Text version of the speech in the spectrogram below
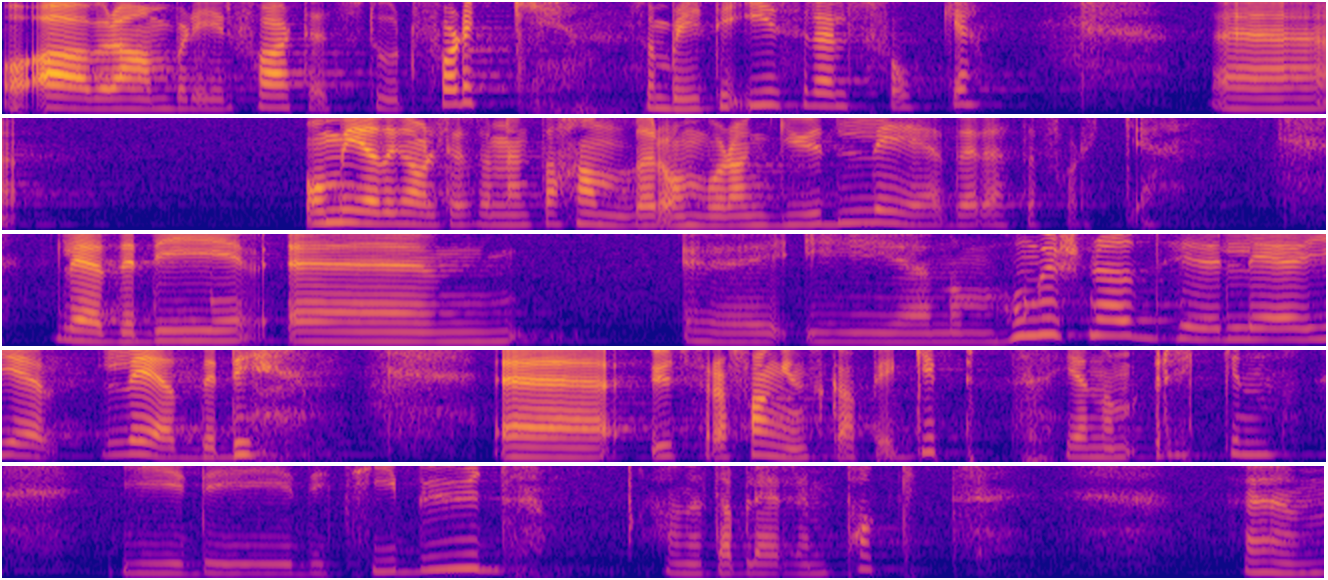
og Abraham blir far til et stort folk, som blir til israelsfolket. Eh, og mye av Det gamle testamentet handler om hvordan Gud leder dette folket. Leder de eh, eh gjennom hungersnød, leder de eh, ut fra fangenskap i Egypt, gjennom ørken. Gir de de ti bud. Han etablerer en pakt. Eh,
